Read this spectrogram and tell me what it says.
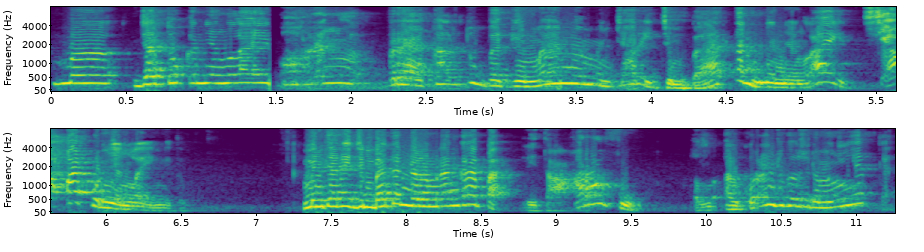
menjatuhkan yang lain. Orang berakal itu bagaimana mencari jembatan dengan yang lain, siapa pun yang lain itu. Mencari jembatan dalam rangka apa? Lita'arafu. Al- Al-Quran juga sudah mengingatkan.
